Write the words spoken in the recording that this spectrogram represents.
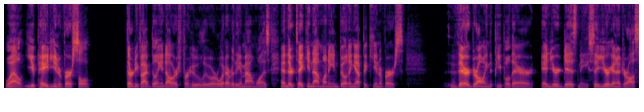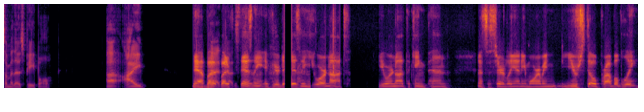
Well, you paid Universal $35 billion for Hulu or whatever the amount was, and they're taking that money and building Epic Universe. They're drawing the people there, and you're Disney, so you're going to draw some of those people. Uh, I Yeah, but That- but if Disney, fun. if you're Disney, you are not you are not the kingpin necessarily anymore. I mean, you're still probably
